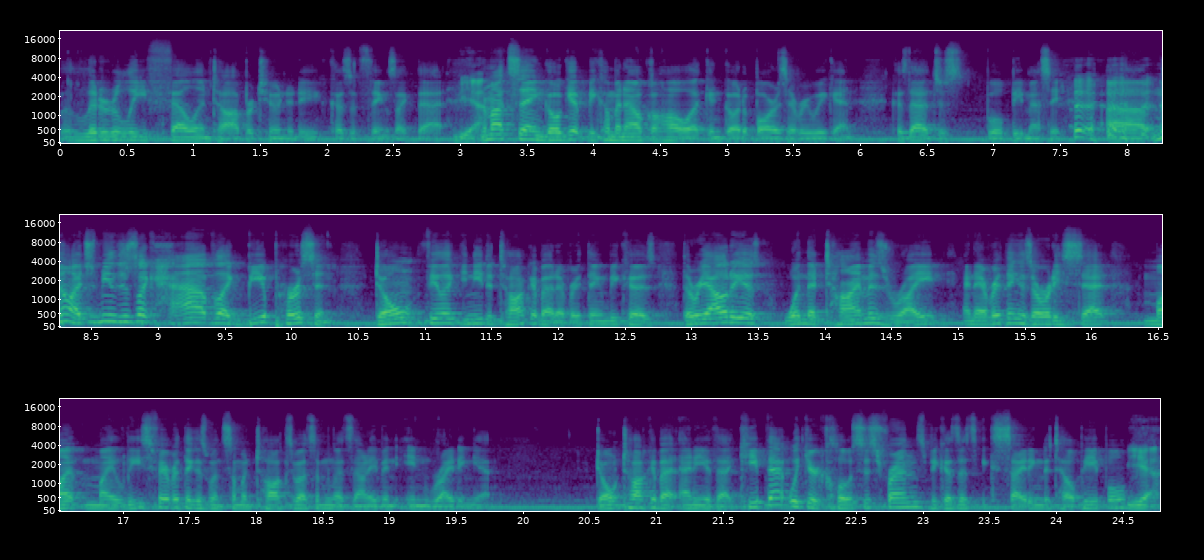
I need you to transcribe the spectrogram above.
literally fell into opportunity because of things like that. Yeah. I'm not saying go get become an alcoholic and go to bars every weekend because that just will be messy. uh, no, I just mean just like have like be a person. Don't feel like you need to talk about everything because the reality is when the time is right and everything is already set. My my least favorite thing is when someone talks about something that's not even in writing yet. Don't talk about any of that. Keep that with your closest friends because it's exciting to tell people. Yeah.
